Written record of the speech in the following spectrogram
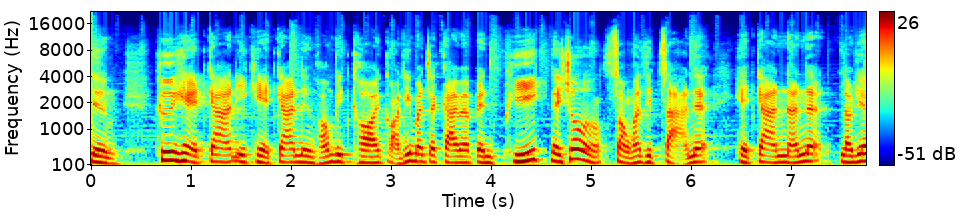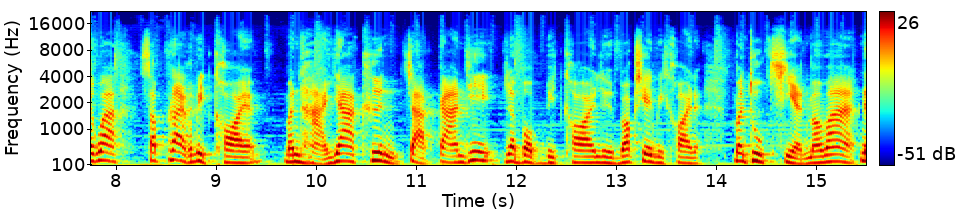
หนึ่ง คือเหตุการณ์อีกเหตุการณ์หนึ่งของ Bitcoin ก่อนที่มันจะกลายมาเป็นพีคในช่วง 2013 เนี่ยเหตุการณ์นั้นเน่ะเราเรียกว่าซัพพลายของ Bitcoin อะมันหายากขึ้นจากการที่ระบบ Bitcoin หรือบล็อกเชน Bitcoin เนี่ยมันถูกเขียนมาว่าใน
